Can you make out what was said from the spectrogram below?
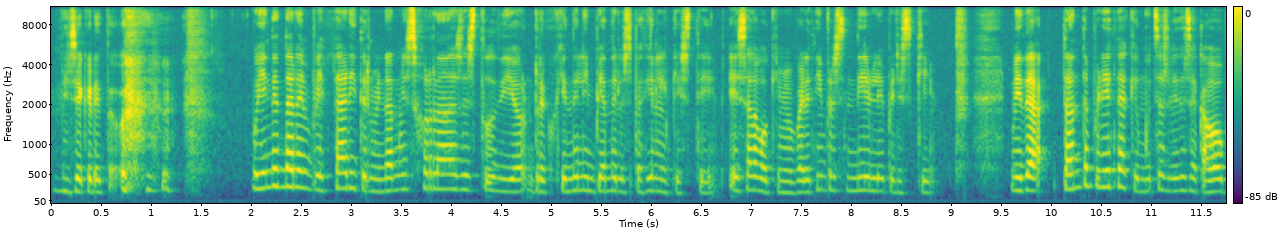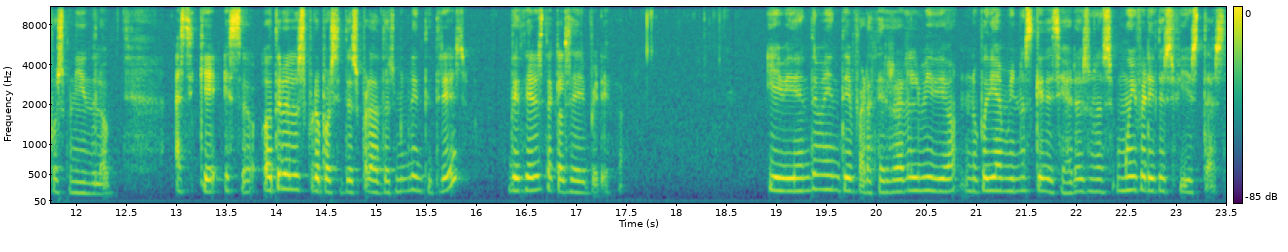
mi secreto. Voy a intentar empezar y terminar mis jornadas de estudio recogiendo y limpiando el espacio en el que esté. Es algo que me parece imprescindible, pero es que me da tanta pereza que muchas veces acabo posponiéndolo. Así que eso, otro de los propósitos para 2023, vencer esta clase de pereza. Y evidentemente, para cerrar el vídeo, no podía menos que desearos unas muy felices fiestas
